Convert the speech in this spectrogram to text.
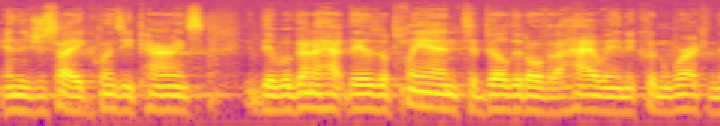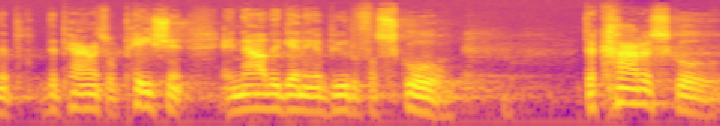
and the Josiah Quincy parents. They were going to have, there was a plan to build it over the highway and it couldn't work, and the, the parents were patient, and now they're getting a beautiful school. The Carter School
